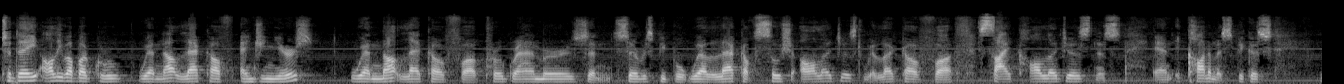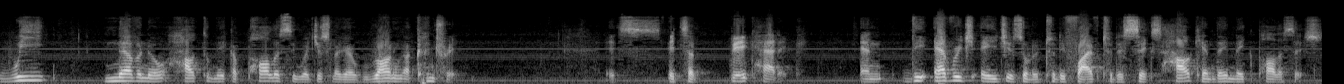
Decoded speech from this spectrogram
today, Alibaba Group, we are not lack of engineers, we are not lack of uh, programmers and service people, we are lack of sociologists, we are lack of uh, psychologists and economists, because we never know how to make a policy, we're just like a running a country. It's, it's a big headache. And the average age is only 25, 26. How can they make policies?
